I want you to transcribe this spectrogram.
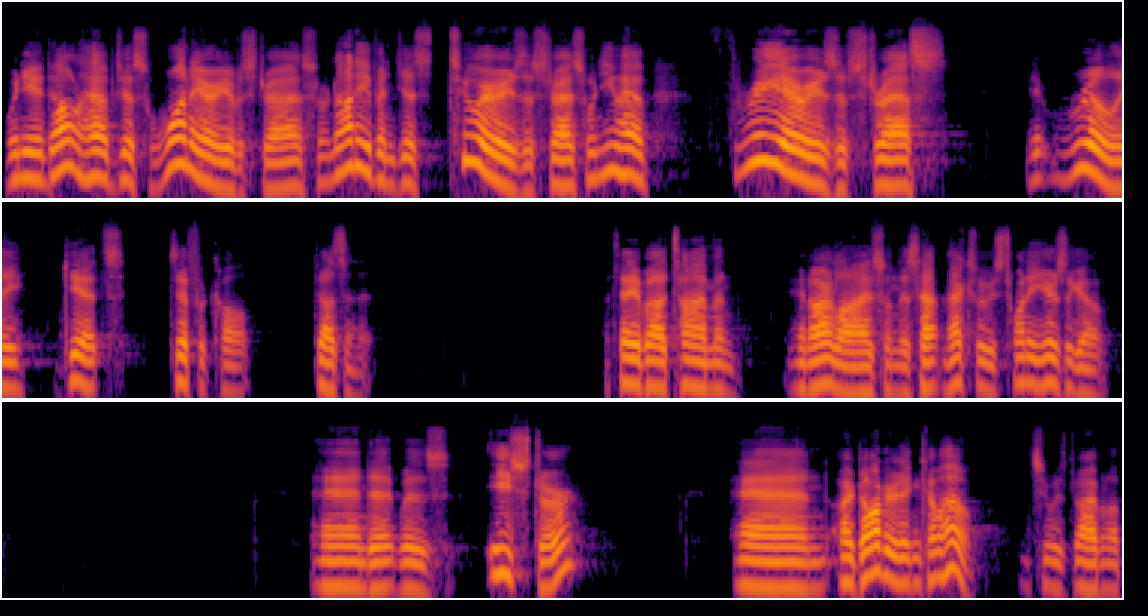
when you don't have just one area of stress or not even just two areas of stress, when you have three areas of stress, it really gets difficult, doesn't it? I'll tell you about a time in, in our lives when this happened. Actually, it was 20 years ago. And it was Easter, and our daughter didn't come home. She was driving a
